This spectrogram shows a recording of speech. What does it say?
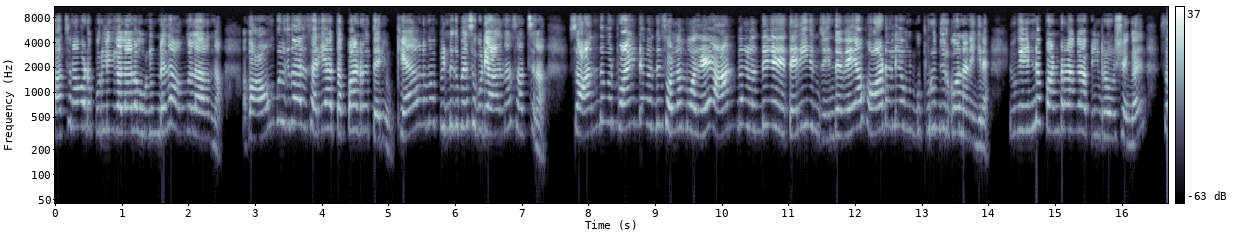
சச்சனாவோட புரளிகளால உருண்டது அவங்களால தான் அப்ப அவங்களுக்கு தான் அது சரியா தப்பான்றது தெரியும். கேவலமா பின்னுக்கு பேசக்கூடிய ஆள் தான் சச்சனா. சோ அந்த ஒரு பாயிண்ட வந்து சொல்லும் போதே ஆண்கள் வந்து தெரியுது இந்த வே ஆஃப் ஆர்டர்லயே உங்களுக்கு புரிஞ்சிருக்கும்னு நினைக்கிறேன். இவங்க என்ன பண்றாங்க அப்படின்ற ஒரு விஷயங்கள். சோ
